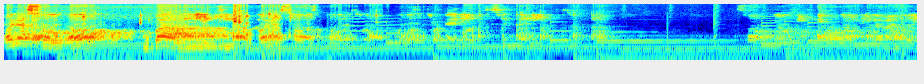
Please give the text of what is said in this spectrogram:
Olha só, ó, o balinho aqui, olha só as bolas, ó, diferentes, diferentes. Só que alguém fala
